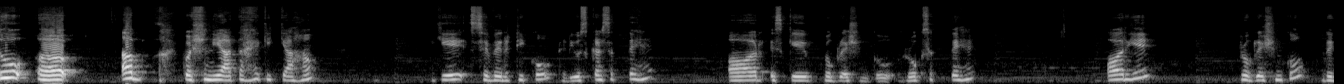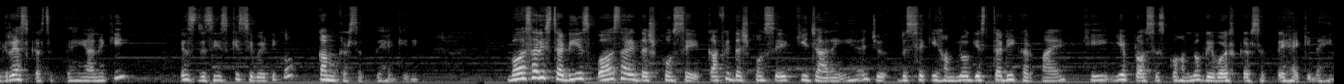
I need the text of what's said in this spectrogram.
तो अब क्वेश्चन ये आता है कि क्या हम ये सिविरिटी को रिड्यूस कर सकते हैं और इसके प्रोग्रेशन को रोक सकते हैं और ये प्रोग्रेशन को रिग्रेस कर सकते हैं, यानी कि इस डिज़ीज़ की सिविरिटी को कम कर सकते हैं कि नहीं। बहुत सारी स्टडीज़ बहुत सारे दशकों से, काफ़ी दशकों से की जा रही हैं जो, जिससे कि हम लोग ये स्टडी कर पाएँ कि ये प्रोसेस को हम लोग रिवर्स कर सकते हैं कि नहीं।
